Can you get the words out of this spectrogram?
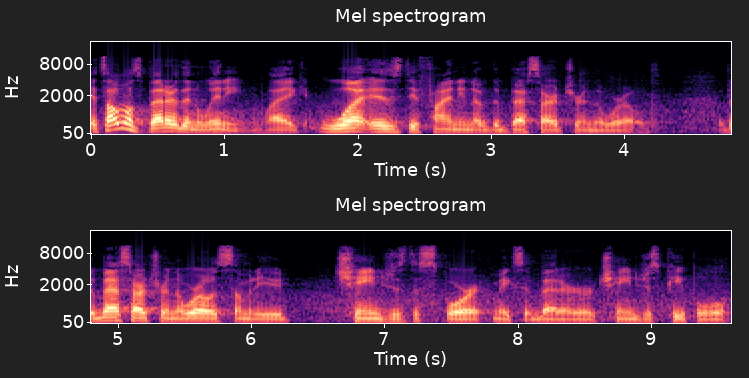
it's almost better than winning. Like what is defining of the best archer in the world? The best archer in the world is somebody who changes the sport, makes it better, or changes people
